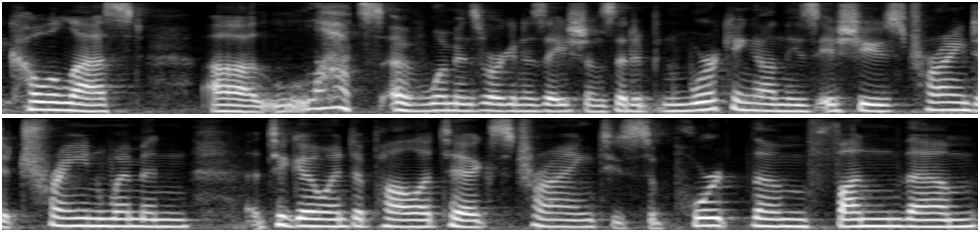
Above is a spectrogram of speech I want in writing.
coalesced uh, lots of women's organizations that have been working on these issues, trying to train women to go into politics, trying to support them, fund them,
